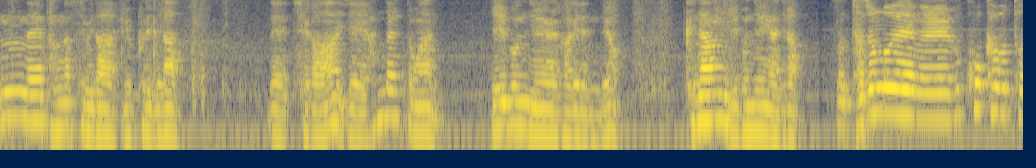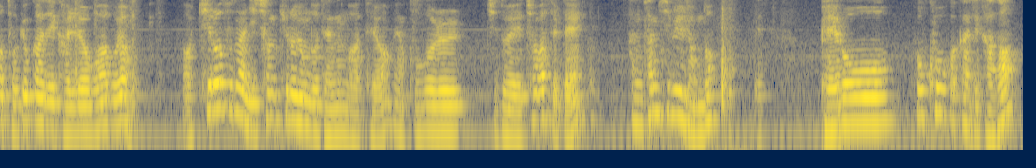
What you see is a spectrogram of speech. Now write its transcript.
음, 네, 반갑습니다. 유풀입니다. 네, 제가 이제 한 달 동안 일본 여행을 가게 됐는데요. 그냥 일본 여행이 아니라 우선 자전거 여행을 후쿠오카부터 도쿄까지 가려고 하고요. 어, 키로수는 한 2,000km 정도 되는 것 같아요. 그냥 구글 지도에 쳐봤을 때 한 30일 정도? 네. 배로 후쿠오카까지 가서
